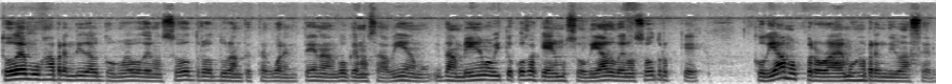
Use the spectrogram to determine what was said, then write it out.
todos hemos aprendido algo nuevo de nosotros durante esta cuarentena, algo que no sabíamos. Y también hemos visto cosas que hemos odiado de nosotros, que odiamos, pero las hemos aprendido a hacer.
